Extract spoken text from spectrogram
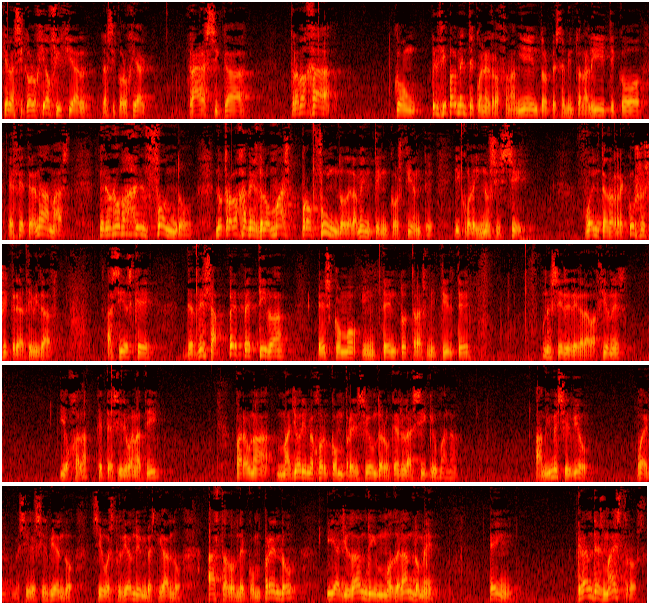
Que la psicología oficial, la psicología clásica, trabaja con, principalmente con el razonamiento, el pensamiento analítico, etcétera, nada más pero no va al fondo, no trabaja desde lo más profundo de la mente inconsciente y con la hipnosis sí, fuente de recursos y creatividad. Así es que desde esa perspectiva es como intento transmitirte una serie de grabaciones y ojalá que te sirvan a ti para una mayor y mejor comprensión de lo que es la psique humana. A mí me sirvió, bueno, me sigue sirviendo, sigo estudiando e investigando hasta donde comprendo y ayudando y modelándome en grandes maestros,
